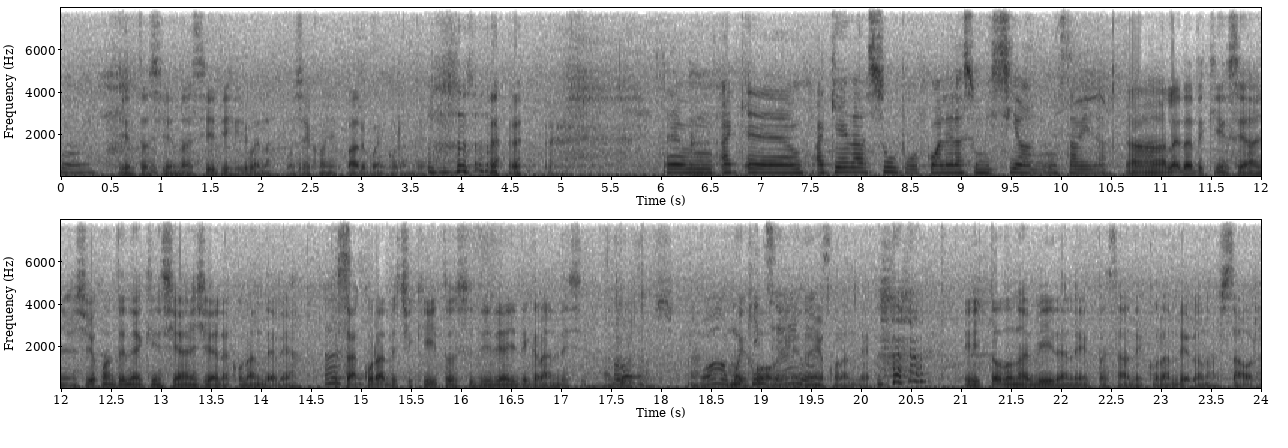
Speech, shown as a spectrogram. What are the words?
Oh. Y entonces yo nací y dije, bueno, voy a ser con mi padre buen curandero. Em, ¿a, eh, ¿A qué edad supo cuál era su misión en esta vida? A la edad de 15 años, yo cuando tenía 15 años ya era curandero ya. Ah, Empezaba sí. a curar de chiquitos y de ahí de grandes, ya, adultos. Ah, Wow, con Muy 15 joven era años. yo curandero. y toda una vida le he pasado de curandero ¿no? hasta ahora.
